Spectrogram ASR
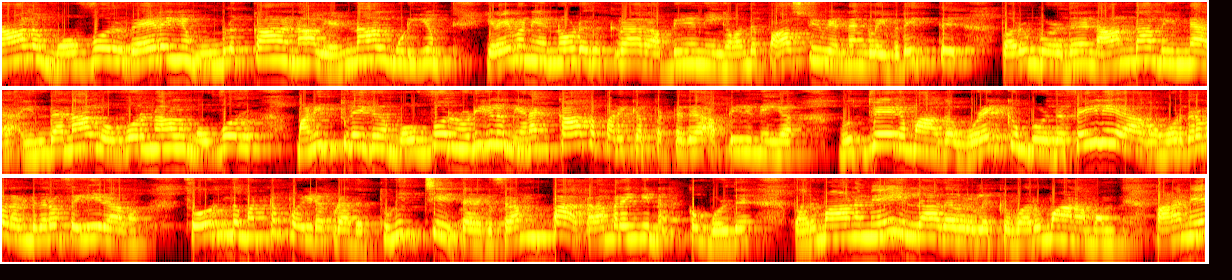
நாளும் ஒவ்வொரு வேலையும் உங்களுக்கு உங்களுக்கான நாள் என்னால் முடியும். இறைவன் என்னோடு இருக்கிறார் அப்படின்னு நீங்கள் வந்து பாசிட்டிவ் எண்ணங்களை விதைத்து வரும்பொழுது நான் தான் வின்னர் இந்த நாள் ஒவ்வொரு நாளும் ஒவ்வொரு மணித்துளைகளும் ஒவ்வொரு நொடிகளும் எனக்காக படைக்கப்பட்டது அப்படின்னு நீங்கள் உத்வேகமாக உழைக்கும் பொழுது ஃபெயிலியர் ஆகும். ஒரு தடவை ரெண்டு தடவை ஃபெயிலியர் ஆகும். சோர்ந்து மட்டும் போயிடக்கூடாது. துணிச்சு தனக்கு சிறப்பாக களமிறங்கி நடக்கும் பொழுது வருமானமே இல்லாதவர்களுக்கு வருமானமும் பணமே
